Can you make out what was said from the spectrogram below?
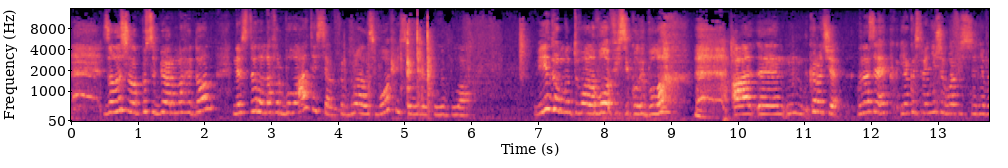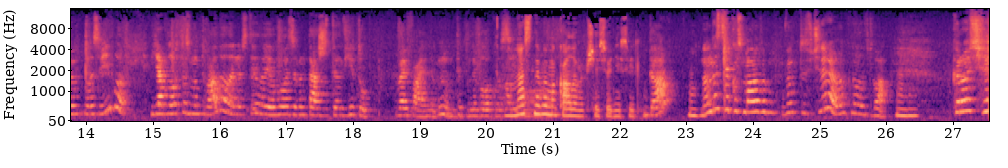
залишила по собі Армагеддон, не встигла нафарбуватися, фарбувалась в офісі вже коли була. Відео монтувала в офісі, коли була. А е, коротше, у нас як, якось раніше в офісі сьогодні вимкнуло світло. Я блог то змонтувала, але не встигла його завантажити в YouTube. Wi-Fi, ну, типу, не було коли А у нас не вимикали взагалі сьогодні світло. Да? Угу. Ну, у нас якось мало вим- вимкнути в 4, а вимкнули в 2. Угу. Коротше,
